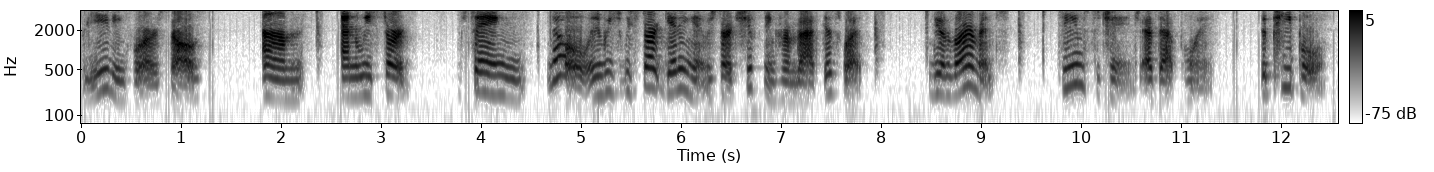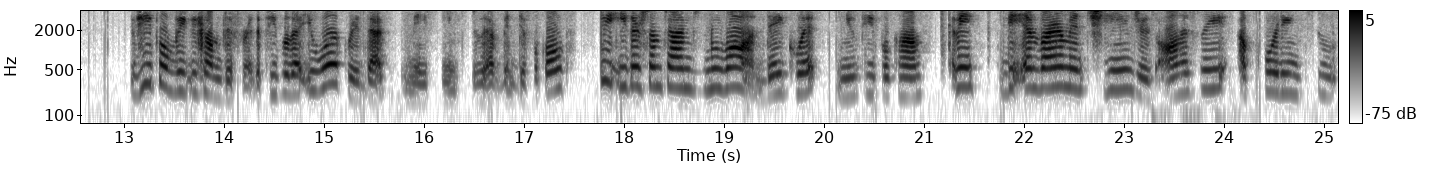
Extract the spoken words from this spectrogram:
creating for ourselves, um, and we start saying No, and we we start getting it. We start shifting from that. Guess what? The environment seems to change at that point. The people, the people become different. The people that you work with that may seem to have been difficult, they either sometimes move on. They quit. New people come. I mean, the environment changes honestly according to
